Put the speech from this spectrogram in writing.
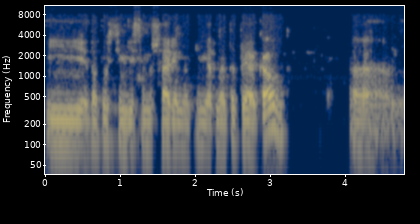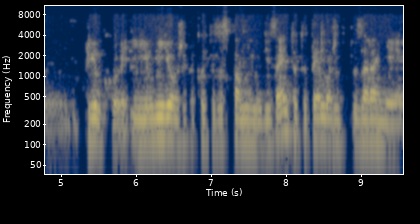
И, допустим, если мы шарим, например, на ТТ-аккаунт, а, прилку, и у нее уже какой-то заспамленный дизайн, то ТТ может заранее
